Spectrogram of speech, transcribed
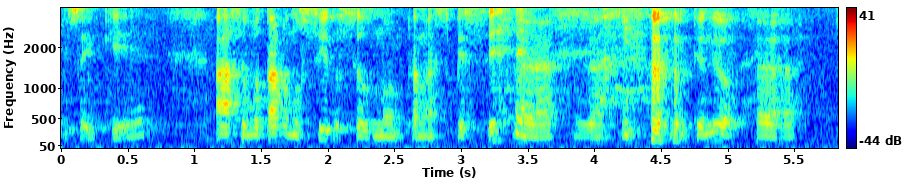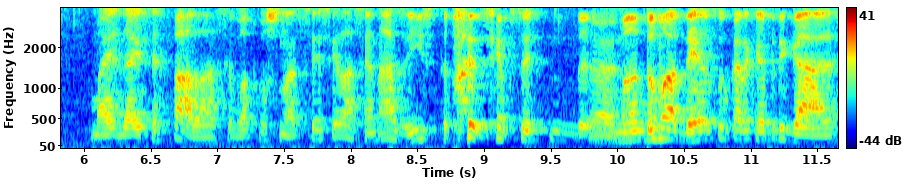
não sei o quê. Ah, você votava no Ciro, seus nomes estão no SPC, É, já. entendeu? Aham. Mas daí você fala, você vota Bolsonaro, você, sei lá, você é nazista, por exemplo, você É. manda uma dessa o cara quer brigar. né?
